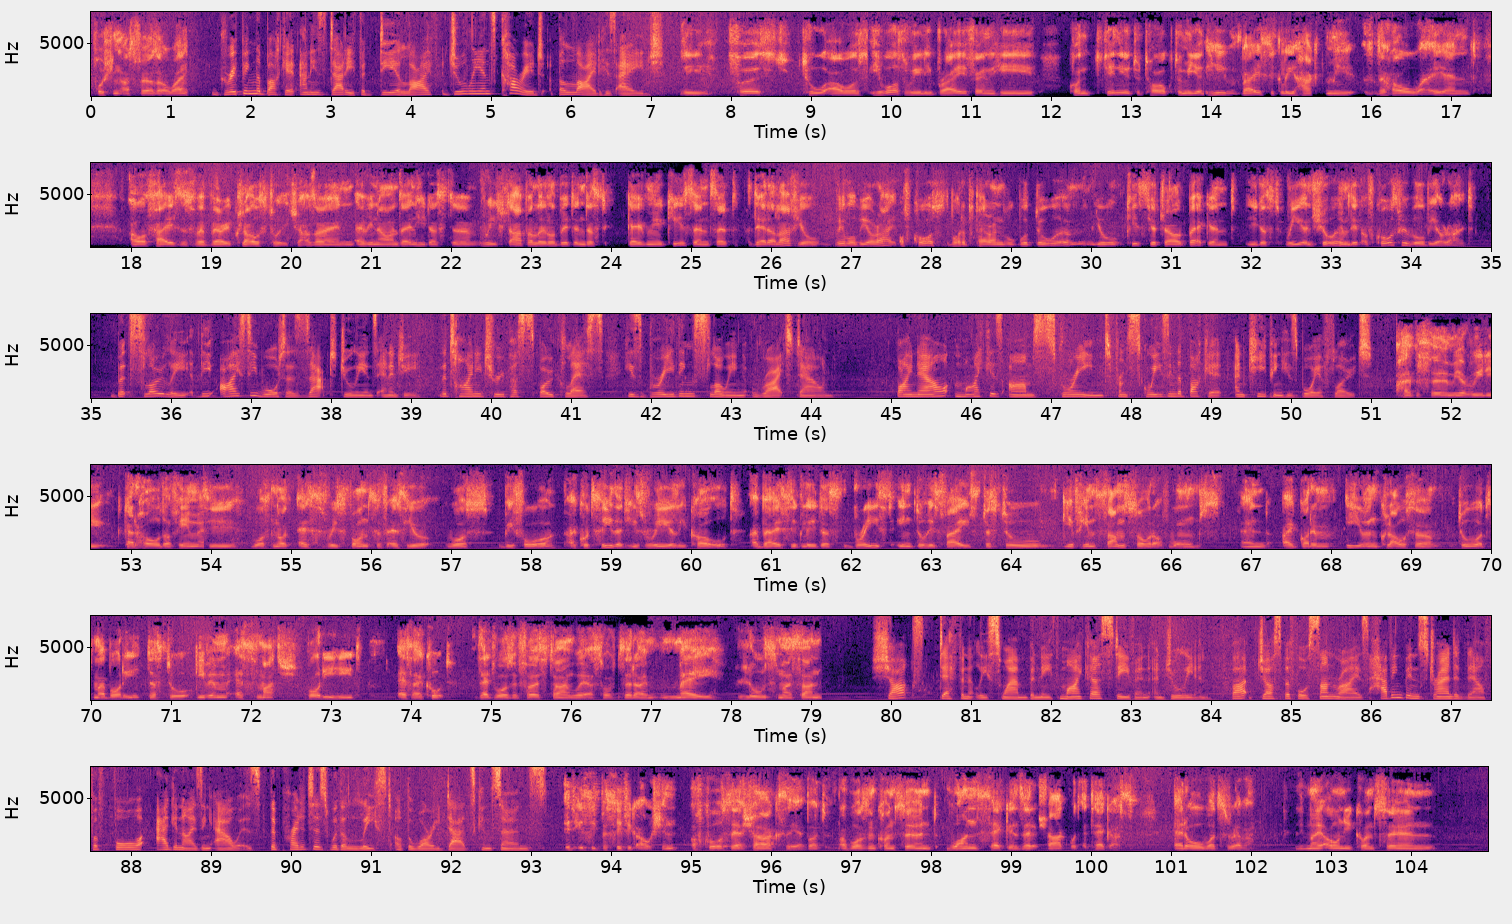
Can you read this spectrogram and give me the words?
pushing us further away. Gripping the bucket and his daddy for dear life, Julian's courage belied his age. The first two hours, he was really brave and he continued to talk to me. He basically hugged me the whole way, and our faces were very close to each other. And every now and then he just uh, reached up a little bit and just gave me a kiss and said, Dad, I love you. We will be all right. Of course, what a parent would do, um, you kiss your child back and you just reassure him that, of course, we will be all right. But slowly, the icy water zapped Julian's energy. The tiny trooper spoke less, his breathing slowing right down. By now, Micah's arms screamed from squeezing the bucket and keeping his boy afloat. Hypothermia really got hold of him. He was not as responsive as he was before. I could see that he's really cold. I basically just breathed into his face just to give him some sort of warmth. And I got him even closer towards my body just to give him as much body heat as I could. That was the first time where I thought that I may lose my son. Sharks definitely swam beneath Micah, Stephen, and Julian. But just before sunrise, having been stranded now for four agonising hours, the predators were the least of the worried dad's concerns. It is the Pacific Ocean. Of course, there are sharks there, but I wasn't concerned one second that a shark would attack us at all whatsoever. My only concern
